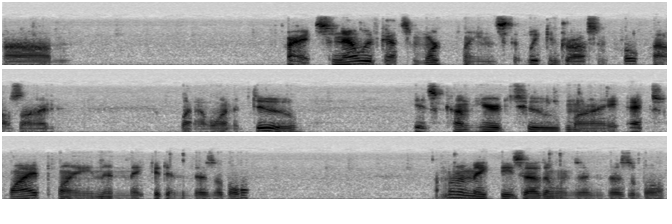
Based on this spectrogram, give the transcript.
Um, Alright, so now we've got some work planes that we can draw some profiles on. What I want to do is come here to my XY plane and make it invisible. I'm going to make these other ones invisible.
